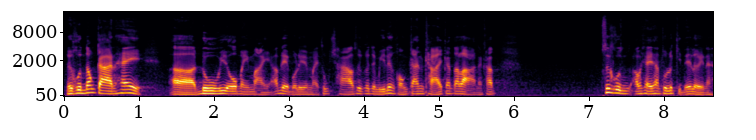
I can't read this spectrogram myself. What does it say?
หรือคุณต้องการให้ดูวิดีโอใหม่ ๆ อัปเดตบทเรียนใหม่ทุกเช้า ซึ่งก็จะมีเรื่องของการขายการตลาดนะครับ ซึ่งคุณเอาไปใช้ทำธุรกิจได้เลยนะ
